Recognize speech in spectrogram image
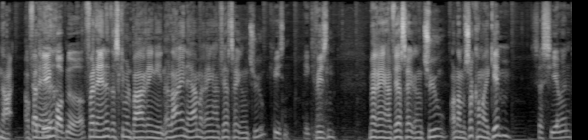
Nej. Og for Der det, ikke andet, råbt noget op. for det andet, der skal man bare ringe ind. Og lejen er, at man ringer 70 3 gange 20 Quizzen. Ikke quizzen. Man ringer 70 3 gange 20 og når man så kommer igennem, Så siger man,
